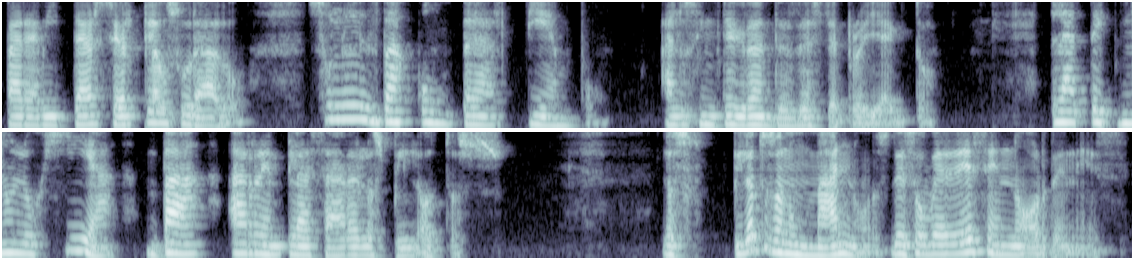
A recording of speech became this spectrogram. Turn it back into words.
para evitar ser clausurado solo les va a comprar tiempo a los integrantes de este proyecto. La tecnología va a reemplazar a los pilotos. Los pilotos son humanos, desobedecen órdenes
